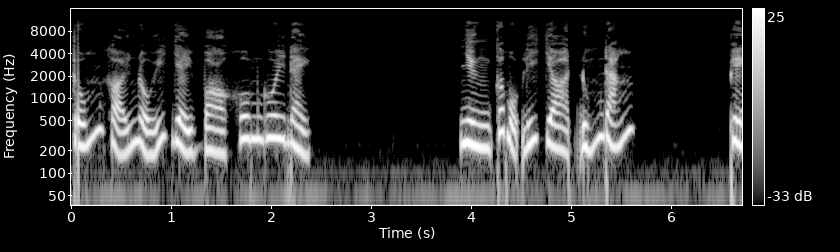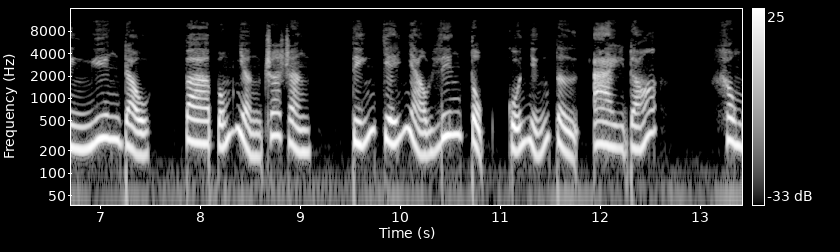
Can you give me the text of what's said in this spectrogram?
trốn khỏi nỗi dày vò khôn nguôi này. Nhưng có một lý do đúng đắn. Pin nghiêng đầu và bỗng nhận ra rằng tiếng chế nhạo liên tục của những từ ai đó không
